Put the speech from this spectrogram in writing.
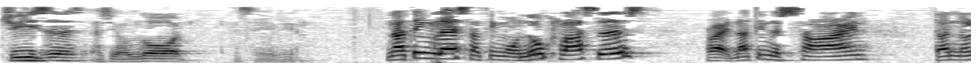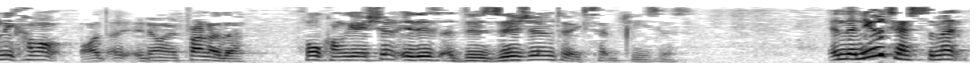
Jesus as your Lord and Savior. Nothing less, nothing more. No classes, right? Nothing to sign. Don't only come up you know, in front of the whole congregation. It is a decision to accept Jesus. In the New Testament,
